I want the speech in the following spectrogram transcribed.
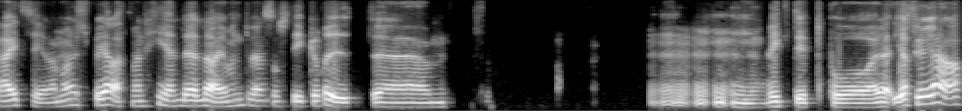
right-sidan. Man har ju spelat med en hel del där. Jag vet inte vem som sticker ut. Um, Mm, mm, mm, riktigt på... Jag ska göra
